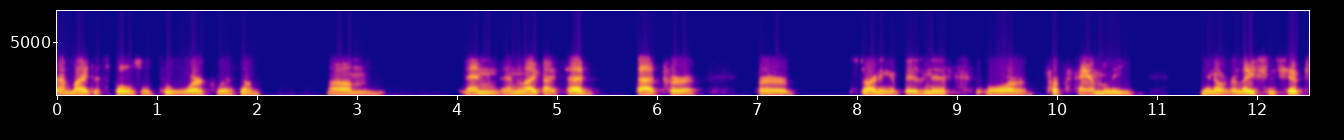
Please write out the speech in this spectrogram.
at my disposal to work with them. Um, and and like I said, that for for starting a business or for family, you know, relationships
